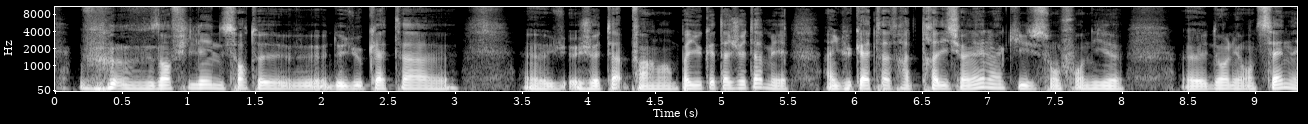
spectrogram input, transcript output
Vous, enfilez une sorte de, yukata jetable, enfin pas yukata jetable, mais un yukata traditionnel hein, qui sont fournis dans les onsen.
